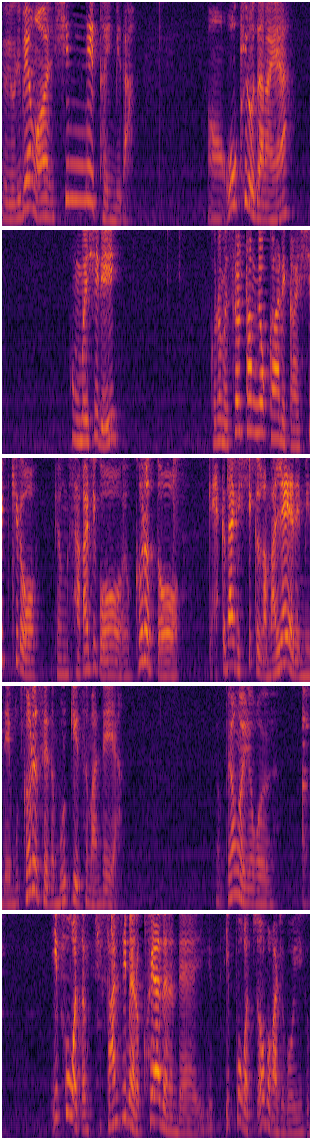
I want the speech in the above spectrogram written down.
이 유리병은 10리터입니다. 어, 5kg잖아요. 홍매실이 그러면 설탕 넣고 하니까 한 10kg 병 사가지고 그릇도 깨끗하게 씻어가 말려야 됩니다. 뭐 그릇에도 물기 있으면 안 돼요. 요 병을 요거 입구가 좀 단지매로 커야 되는데 입구가 좁아가지고 이거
